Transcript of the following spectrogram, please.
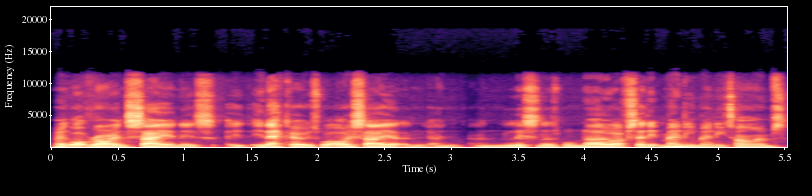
I think what Ryan's saying is it, it echoes what I say, and, and, and listeners will know. I've said it many many times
